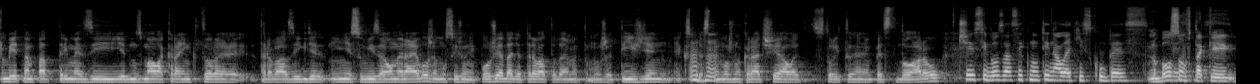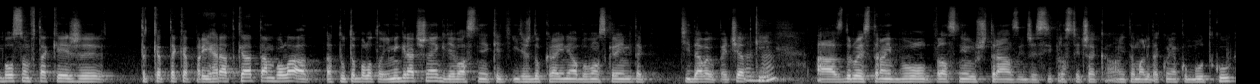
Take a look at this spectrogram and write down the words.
Vietnam patrí medzi jednu z mála krajín, ktoré trvá z, kde nie sú víza on arrival, že musíš o ne požiadať a trvá to, dajme tomu, že týždeň, expresne uh-huh. možno kratšie, ale stojí to, neviem, 500 dolárov. Čiže si bol zaseknutý na letisku bez... No bol som v takej, bol som v takej že taká, taká prihradka tam bola a, a tuto bolo to imigračné, kde vlastne keď ideš do krajiny alebo von z krajiny, tak ti dávajú pečiatky. Uh-huh. A z druhej strany bol vlastne už tranzit, že si proste čakal. Oni tam mali takú nejakú budku,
